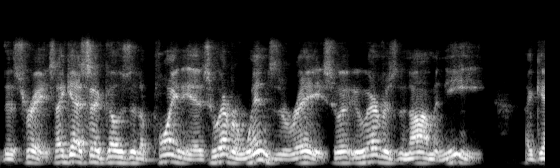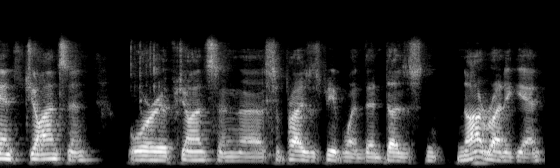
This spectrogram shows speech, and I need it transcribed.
this race. I guess it goes to the point is whoever wins the race, whoever's the nominee against Johnson, or if Johnson uh, surprises people and then does not run again,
